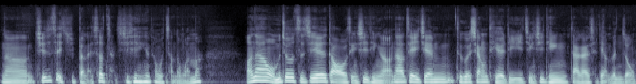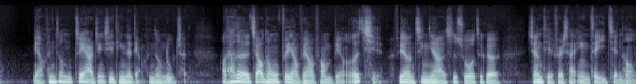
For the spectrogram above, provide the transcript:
那其实这集本来是要讲七天，但我讲得完吗？好，那我们就直接到景气厅啊。那这一间这个香铁离景气厅大概是两分钟，两分钟 JR 景气厅的两分钟路程啊。它的交通非常非常方便，而且非常惊讶的是说，这个香铁非常 in 这一间哈，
